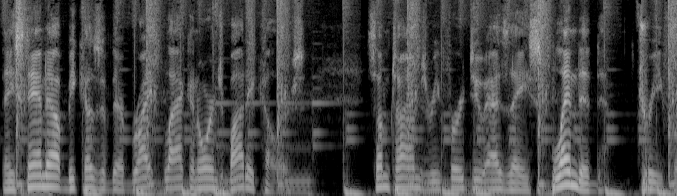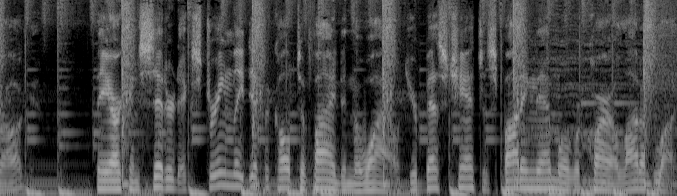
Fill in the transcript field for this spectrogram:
They stand out because of their bright black and orange body colors sometimes referred to as a splendid tree frog. They are considered extremely difficult to find in the wild. Your best chance at spotting them will require a lot of luck.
